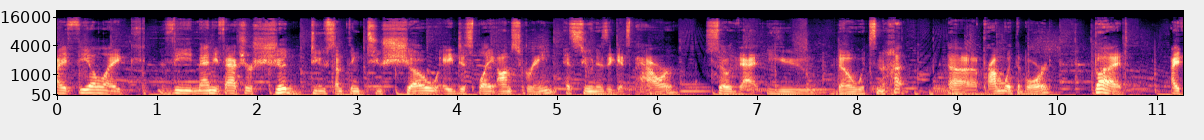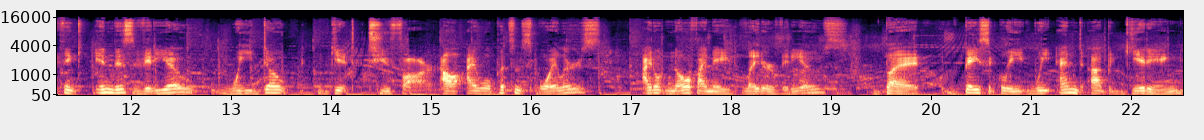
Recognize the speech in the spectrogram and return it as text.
I feel like the manufacturer should do something to show a display on screen as soon as it gets power so that you know it's not uh, a problem with the board. But I think in this video, we don't get too far. I'll, I will put some spoilers. I don't know if I made later videos, but basically, we end up getting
